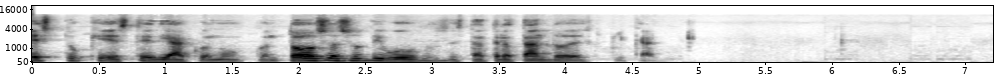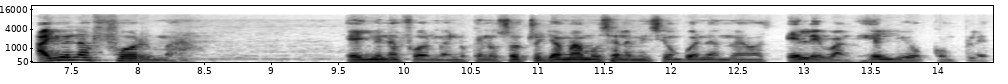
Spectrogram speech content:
esto que este diácono, con todos esos dibujos, está tratando de explicar. Hay una forma, hay una forma en lo que nosotros llamamos en la misión Buenas Nuevas, el Evangelio completo.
